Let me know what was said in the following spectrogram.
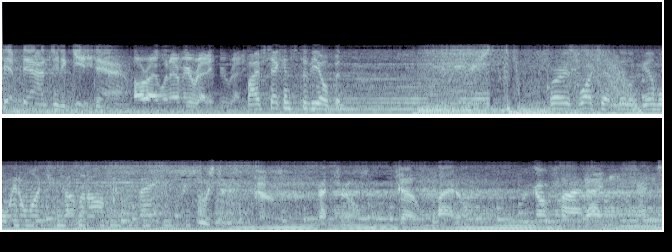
Step down to the get down. All right, whenever you're ready. Five seconds to the open. Aquarius, watch that little gimbal. We don't want you coming off in space. Booster, go. Retro, go. Vital, go. Flight. Guidance, guidance.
